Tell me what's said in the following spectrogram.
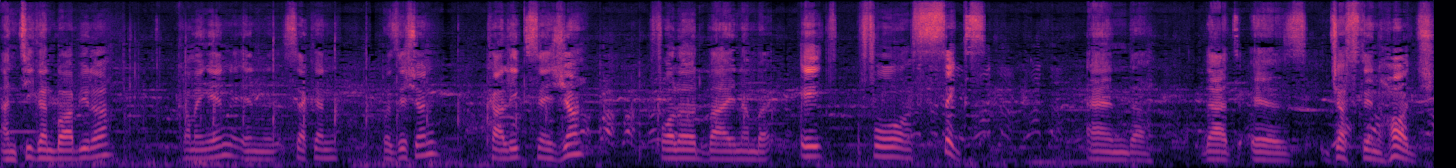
Antigua and Barbuda coming in in second position. Khalik Saint Jean, followed by number 846. And uh, that is Justin Hodge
